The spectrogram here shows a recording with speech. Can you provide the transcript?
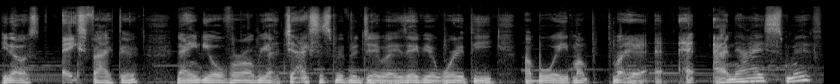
you know, X Factor, 90 overall. We got Jaxon Smith and J. Xavier Worthy, my boy, my right here, Anai Smith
